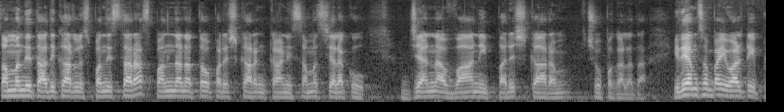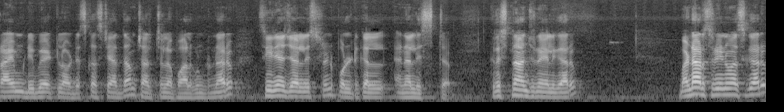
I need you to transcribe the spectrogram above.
సంబంధిత అధికారులు స్పందిస్తారా? స్పందనతో పరిష్కారం కాని సమస్యలకు జనవాణి పరిష్కారం చూపగలదా? ఇదే అంశంపై ఇవాళ ప్రైమ్ డిబేట్లో డిస్కస్ చేద్దాం. చర్చలో పాల్గొంటున్నారు senior journalist and political analyst Krishnanjaneyulu garu. Bandaru Srinivas గారు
